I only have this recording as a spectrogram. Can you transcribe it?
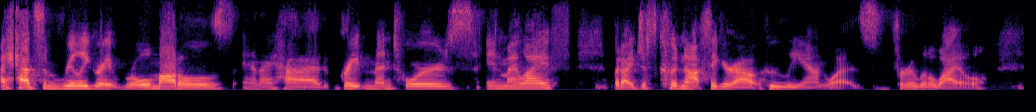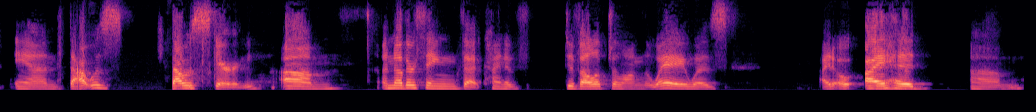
I had some really great role models and I had great mentors in my life, but I just could not figure out who Leanne was for a little while. And that was that was scary. Um, another thing that kind of developed along the way was I'd, I had um,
